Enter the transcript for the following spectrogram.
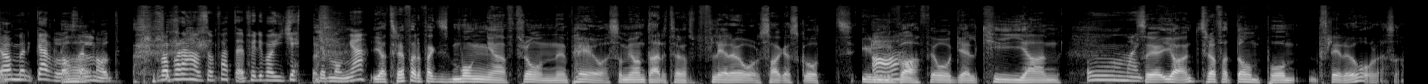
Ja men Carlos eller något. Det var bara han som fattade, för det var jättemånga. Jag träffade faktiskt många från PH som jag inte hade träffat på flera år. Saga Skott, Ylva Fågel, Kian. Oh Så jag, jag har inte träffat dem på flera år alltså.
